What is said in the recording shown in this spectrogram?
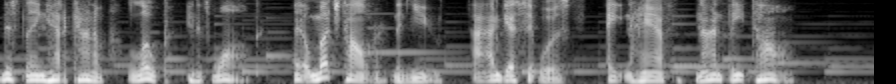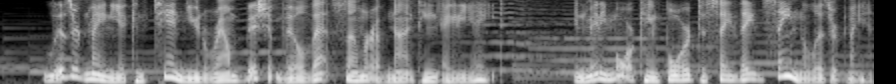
This thing had a kind of lope in its walk, uh, much taller than you. I'd guess it was eight and a half, nine feet tall. Lizard mania continued around Bishopville that summer of 1988, and many more came forward to say they'd seen the lizard man.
